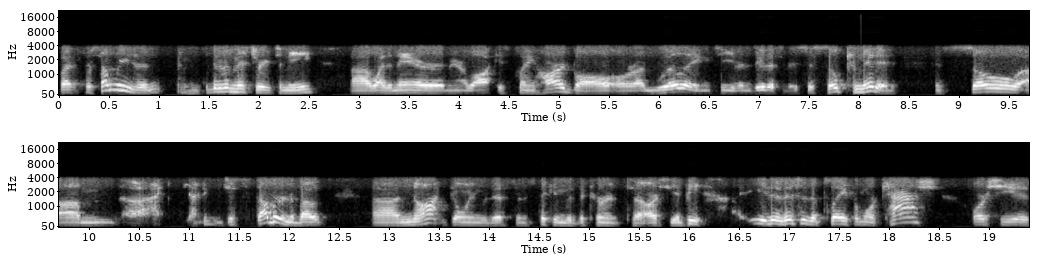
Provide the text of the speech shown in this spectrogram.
but for some reason, it's a bit of a mystery to me uh, why the mayor, Mayor Locke, is playing hardball or unwilling to even do this. It's just so committed and so, um, uh, I think, just stubborn about uh, not going with this and sticking with the current uh, RCMP. Either this is a play for more cash or she is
